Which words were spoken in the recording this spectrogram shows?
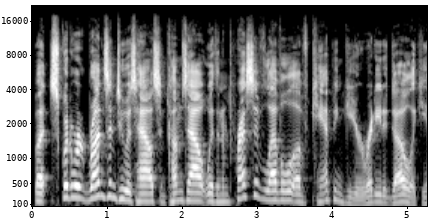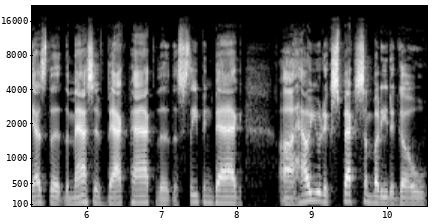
But Squidward runs into his house and comes out with an impressive level of camping gear ready to go. Like he has the, the massive backpack, the, the sleeping bag, uh, how you would expect somebody to go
